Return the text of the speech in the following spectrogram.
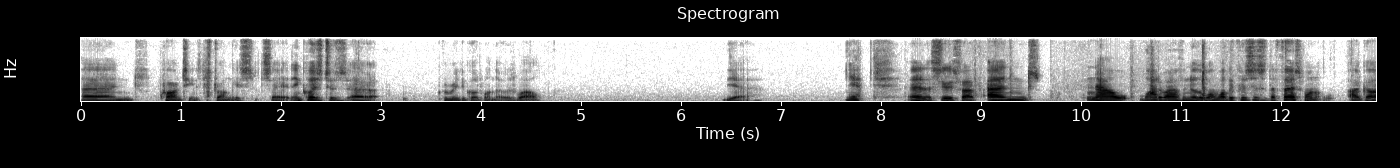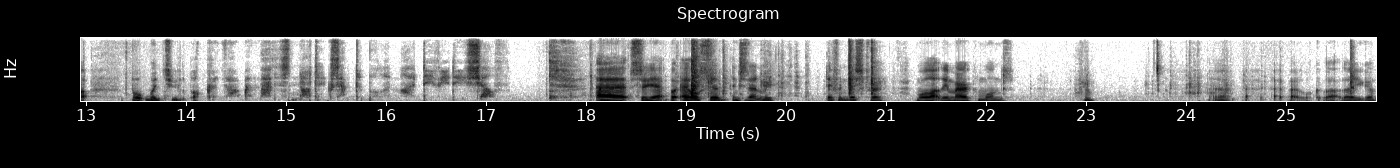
and Quarantine's the strongest, I'd say. Inquisitor's uh, a really good one, though, as well. Yeah. Yeah, and uh, Series 5. And now, why do I have another one? Well, because this is the first one I got. But would you look at that? And that is not acceptable in my DVD shelf. Uh, so yeah, but also, incidentally, different disc tray. More like the American ones. Hmm. Uh, better look at that. There you go.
